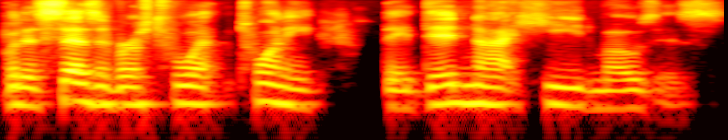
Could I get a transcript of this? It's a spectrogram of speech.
But it says in verse 20, they did not heed Moses.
